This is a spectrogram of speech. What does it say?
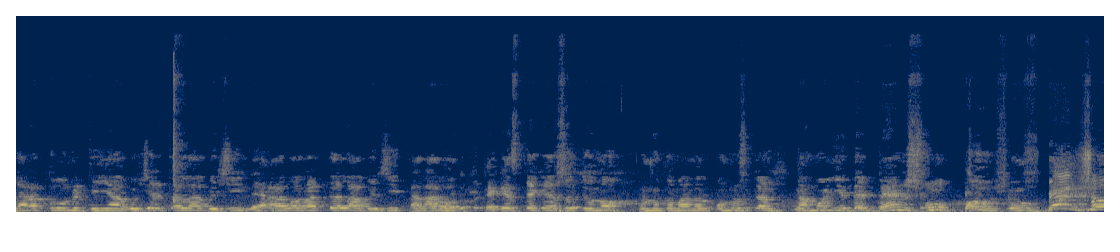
যারা তুন টিয়া বৈশের তেলা বেশি লেহা ভরার তেলা বেশি তারা উন্নত মানের অনুষ্ঠান ban show on show. Ban show.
